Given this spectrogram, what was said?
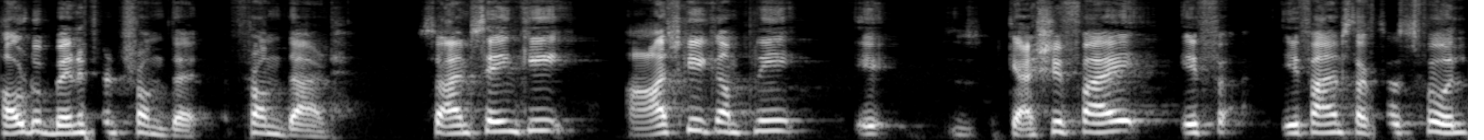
how to benefit from that from that so i'm saying ki aaj ki company i- cashify if if i'm successful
